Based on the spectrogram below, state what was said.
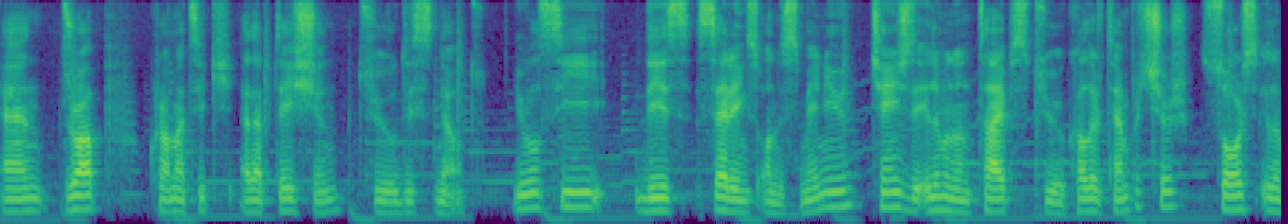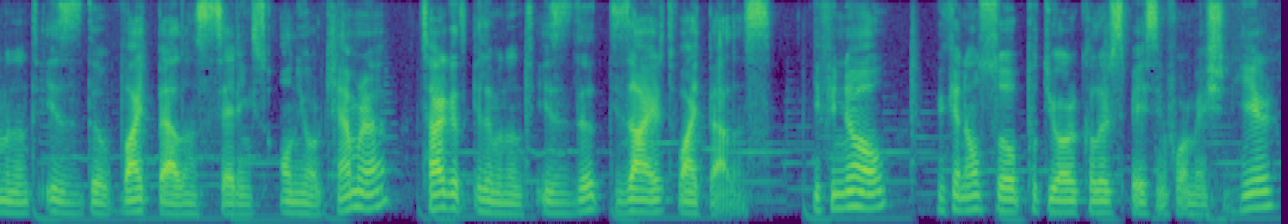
and drop chromatic adaptation to this node. You will see these settings on this menu. Change the illuminant types to color temperature. Source illuminant is the white balance settings on your camera target illuminant is the desired white balance. If you know, you can also put your color space information here,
